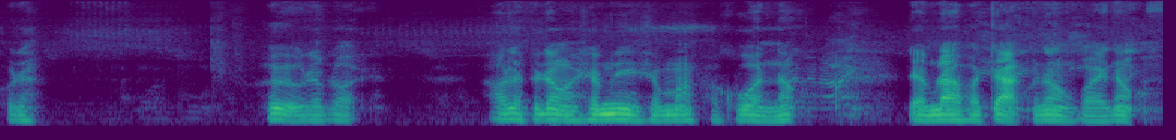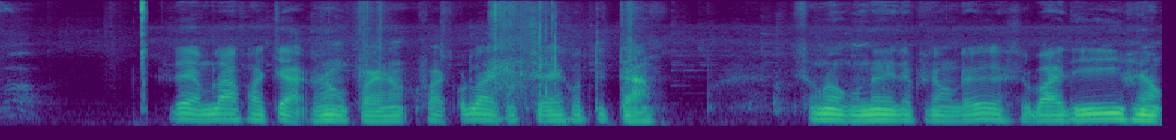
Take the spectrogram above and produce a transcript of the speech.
พุ่นนะ เฮ้อเรียบร้อย เอาเลยพี่น้องชมนี่ชมมาพอควรเนาะแดมลาพระจากพี่น้องไปเนาะแดมลาพระจากพี่น้องไปเนาะฝากกดไลค์กดแชร์กดติดตามช่องน้องของเนยและพี่น้องเด้อสบายดีพี่น้อง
